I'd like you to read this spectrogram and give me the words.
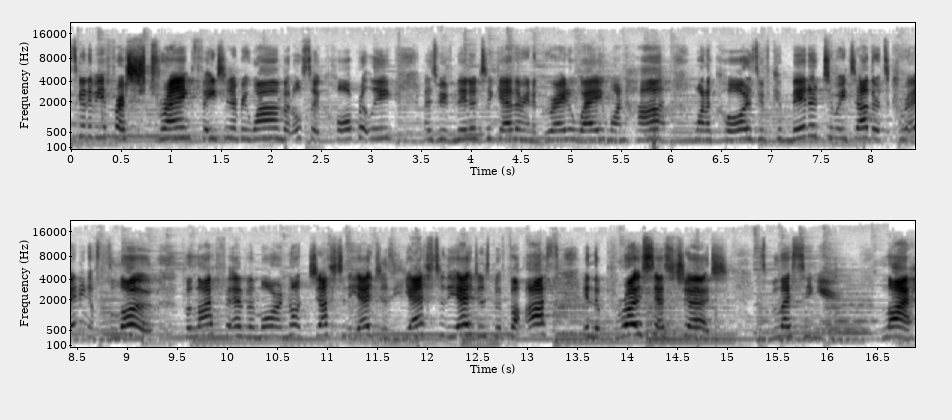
There's going to be a fresh strength for each and every one, but also corporately as we've knitted together in a greater way, one heart, one accord, as we've committed to each other. It's creating a flow for life forevermore, and not just to the edges, yes to the edges, but for us in the process, church, is blessing you. Life,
